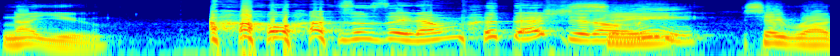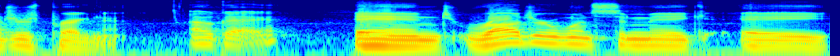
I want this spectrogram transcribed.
Not you. Oh, I was gonna say, don't put that shit say, on me. Say Roger's pregnant, Okay. and Roger wants to make a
